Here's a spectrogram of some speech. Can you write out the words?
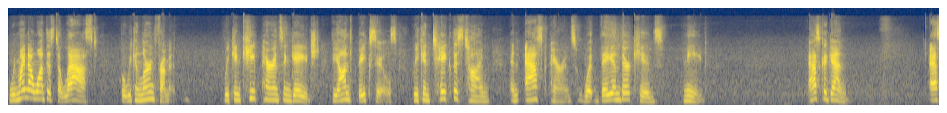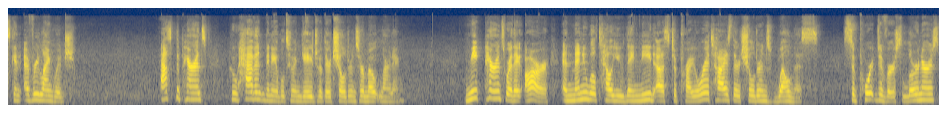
We might not want this to last, but we can learn from it. We can keep parents engaged beyond bake sales. We can take this time and ask parents what they and their kids need. Ask again. Ask in every language. Ask the parents who haven't been able to engage with their children's remote learning. Meet parents where they are, and many will tell you they need us to prioritize their children's wellness, support diverse learners,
